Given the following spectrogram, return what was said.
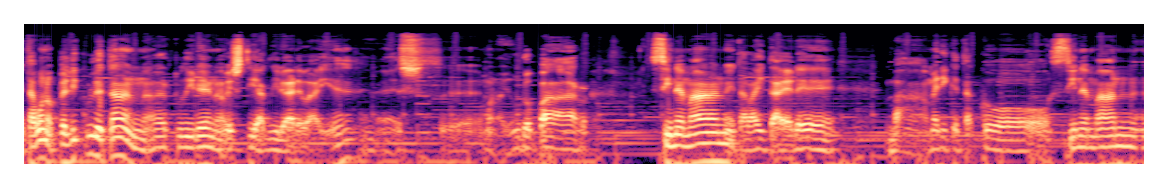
eta bueno, pelikuletan agertu diren abestiak dira ere bai, eh? Ez, eh, bueno, Europar zineman eta baita ere ba, Ameriketako zineman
